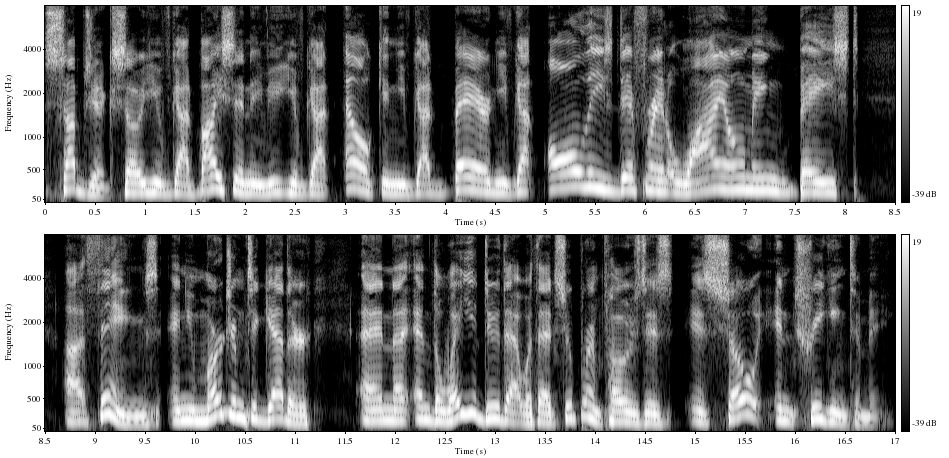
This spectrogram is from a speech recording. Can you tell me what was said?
subjects. So you've got bison, you've got elk, and you've got bear, and you've got all these different Wyoming-based uh, things, and you merge them together. And uh, and the way you do that with that superimposed is is so intriguing to me.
